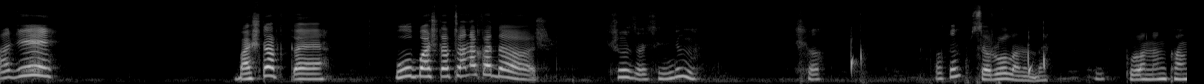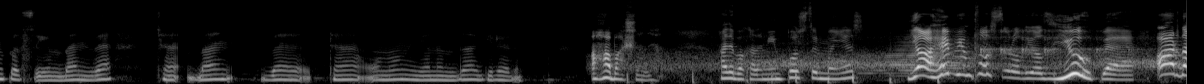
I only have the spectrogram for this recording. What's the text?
Hadi. Başlat. Ee, bu başlatana kadar. Şuradasın değil mi? Şu. Bakın. Sarı olanım ben. Pro'nun kankasıyım ben ve te- ben ve te onun yanında girerim. Aha başladı. Hadi bakalım imposter mıyız? Ya hep imposter oluyoruz. Yuh be. Arda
